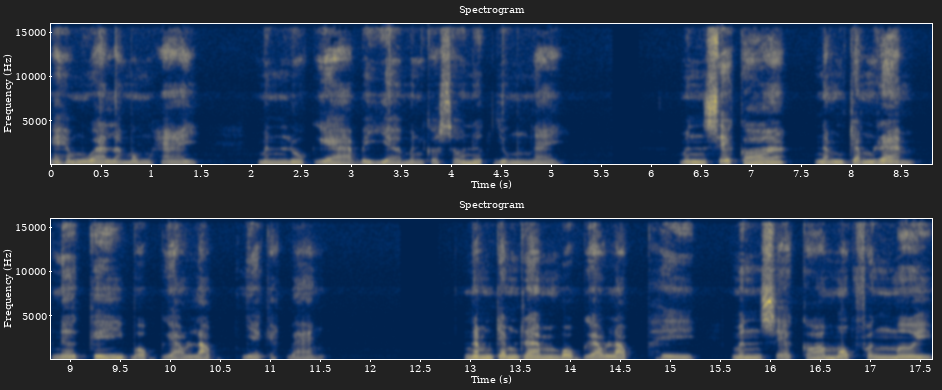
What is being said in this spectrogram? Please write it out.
Ngày hôm qua là mùng 2, mình luộc gà, bây giờ mình có số nước dùng này. Mình sẽ có 500 gram, nửa ký bột gạo lọc nha các bạn. 500 gram bột gạo lọc thì mình sẽ có 1 phần 10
